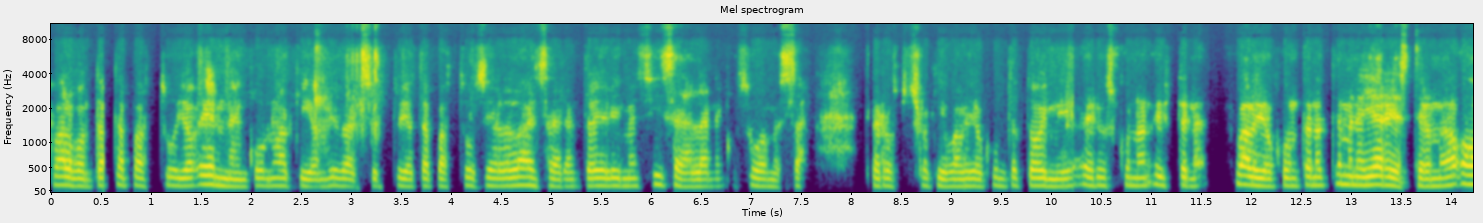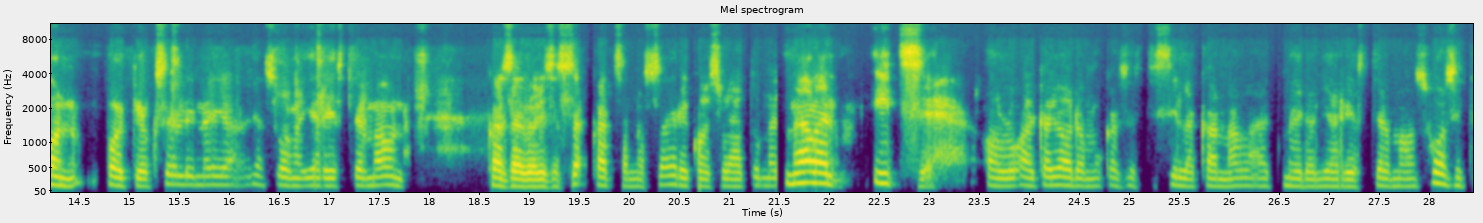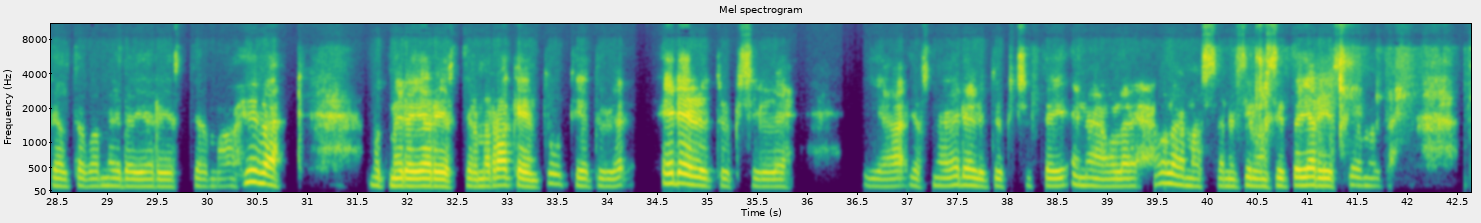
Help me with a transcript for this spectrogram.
valvonta tapahtuu jo ennen kuin laki on hyväksytty ja tapahtuu siellä lainsäädäntöelimen sisällä, niin kuin Suomessa perustuslakivaliokunta toimii eduskunnan yhtenä valiokuntana. Tämmöinen järjestelmä on poikkeuksellinen ja, ja Suomen järjestelmä on kansainvälisessä katsannossa erikoislaatuinen. Mä olen itse ollut aika johdonmukaisesti sillä kannalla, että meidän järjestelmä on suositeltava, meidän järjestelmä on hyvä, mutta meidän järjestelmä rakentuu tietyille edellytyksille, ja jos nämä edellytykset ei enää ole olemassa, niin silloin siitä järjestelmältä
